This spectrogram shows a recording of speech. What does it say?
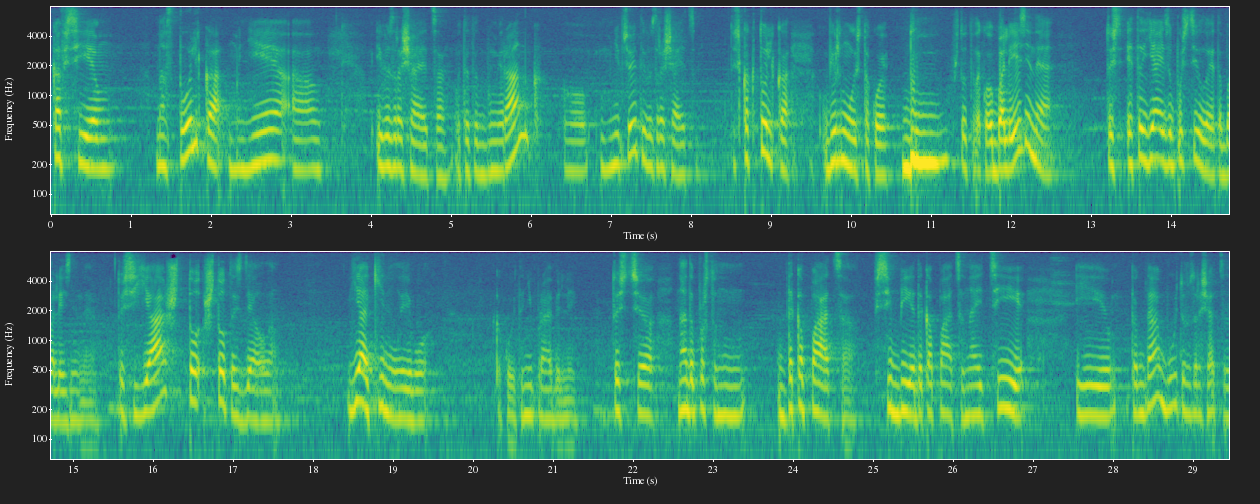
ко всем, настолько мне э, и возвращается вот этот бумеранг, э, мне все это и возвращается. То есть как только вернулось такое дум, что-то такое болезненное, то есть это я и запустила это болезненное. То есть я что, что-то сделала. Я кинула его какой-то неправильный. То есть э, надо просто докопаться в себе, докопаться, найти, и тогда будет возвращаться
